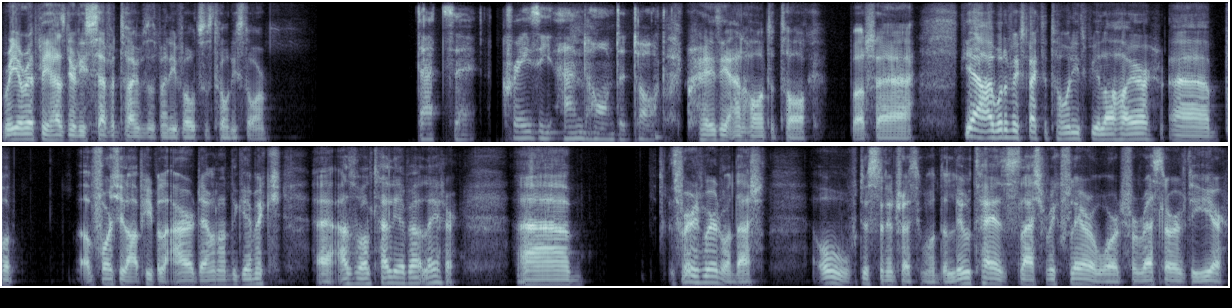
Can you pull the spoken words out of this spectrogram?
Rhea Ripley has nearly seven times as many votes as Toni Storm. That's uh, crazy and haunted talk. crazy and haunted talk. But uh, yeah, I would have expected Toni to be a lot higher. Uh, but unfortunately, a lot of people are down on the gimmick, uh, as we'll tell you about later. Um, it's a very weird one, that. Oh, just an interesting one. The Lou Thesz slash Ric Flair Award for Wrestler of the Year.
